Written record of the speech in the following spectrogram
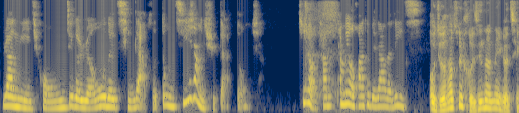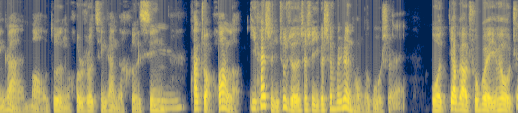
让你从这个人物的情感和动机上去感动上，至少他他没有花特别大的力气。我觉得他最核心的那个情感矛盾，或者说情感的核心，嗯它转换了。一开始你就觉得这是一个身份认同的故事。对，我要不要出柜？因为我出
